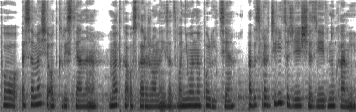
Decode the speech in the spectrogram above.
Po SMS-ie od Krystiany matka oskarżonej zadzwoniła na policję, aby sprawdzili, co dzieje się z jej wnukami.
